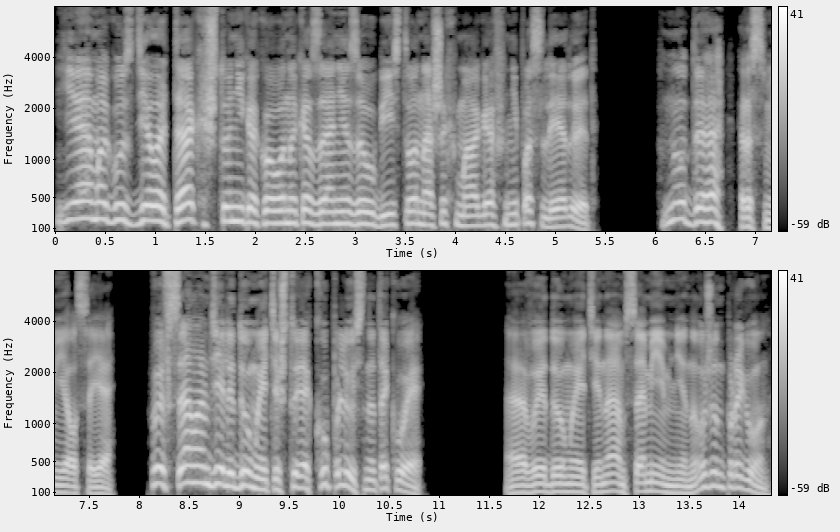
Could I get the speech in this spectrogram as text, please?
Я могу сделать так, что никакого наказания за убийство наших магов не последует. Ну да, рассмеялся я. Вы в самом деле думаете, что я куплюсь на такое? А вы думаете, нам самим не нужен прыгун?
